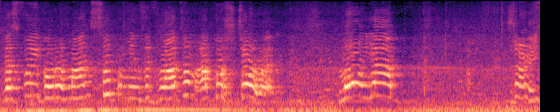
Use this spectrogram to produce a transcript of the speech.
dla swojego romansu pomiędzy władzą a kościołem. Moja... Sorry,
